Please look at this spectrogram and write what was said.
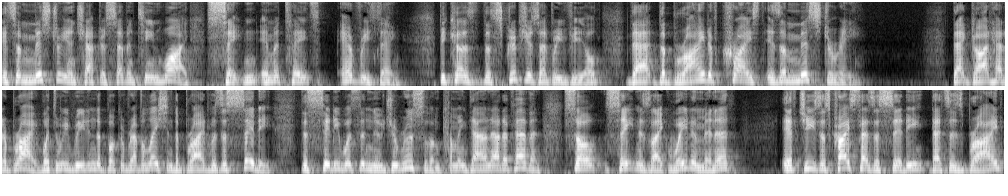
It's a mystery in chapter 17. Why? Satan imitates everything because the scriptures have revealed that the bride of Christ is a mystery that God had a bride. What do we read in the book of Revelation? The bride was a city. The city was the New Jerusalem coming down out of heaven. So Satan is like, wait a minute. If Jesus Christ has a city that's his bride,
